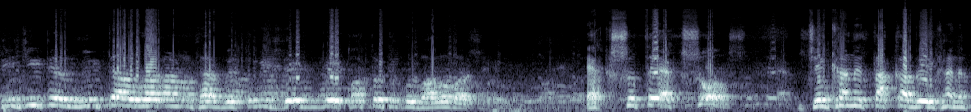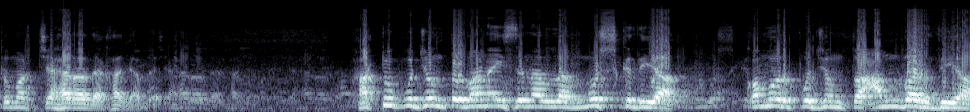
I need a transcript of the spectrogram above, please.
ডিজিটাল মিটার লাগানো থাকবে, তুমি দেখবে কতটুকু ভালোবাসে। একশোতে একশো, যেখানে তাকাবে এখানে তোমার চেহারা দেখা যাবে। হাঁটু পর্যন্ত বানাইছেন আল্লাহ মুস্ক দিয়া, কমর পর্যন্ত আম্বার দিয়া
